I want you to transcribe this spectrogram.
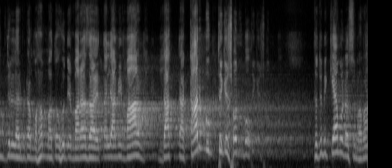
আবদুল্লাহর বেটা মোহাম্মদ ওহুদে মারা যায়, তাহলে আমি মার ডাকটা কার মুখ থেকে শুনব? তো তুমি কেমন আছো বাবা?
